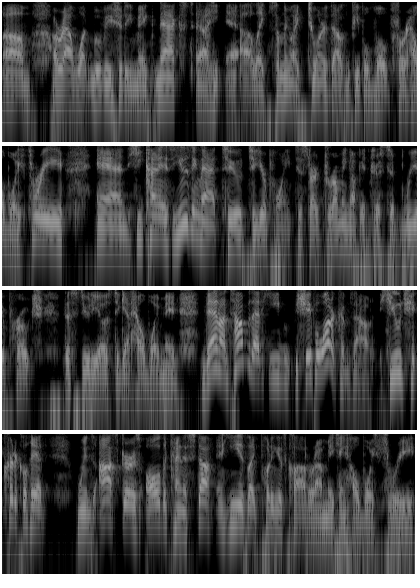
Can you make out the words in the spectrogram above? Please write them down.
um around what movie should he make next. Uh he uh, like something like 200,000 people vote for Hellboy 3 and he kind of is using that to to your point to start drumming up interest to reapproach the studios to get Hellboy made. Then on top of that he Shape of Water comes out. Huge hit, critical hit wins Oscars all the kind of stuff. And he is like putting his cloud around making Hellboy 3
